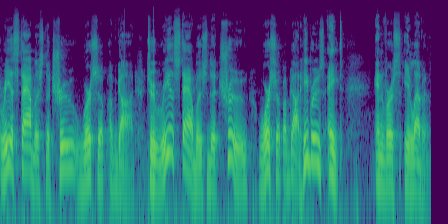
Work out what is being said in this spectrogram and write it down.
reestablish the true worship of God. To reestablish the true worship of God. Hebrews 8 and verse 11.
